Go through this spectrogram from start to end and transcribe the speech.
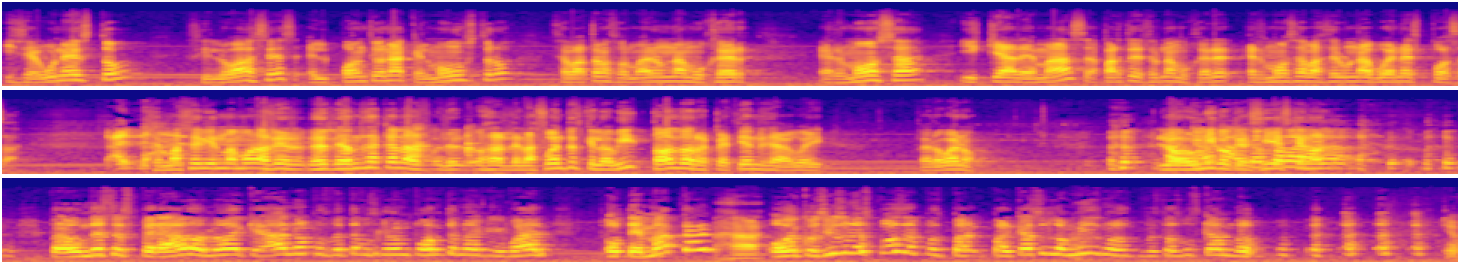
y según esto, si lo haces, el Pontiac, el monstruo, se va a transformar en una mujer hermosa y que además, aparte de ser una mujer hermosa, va a ser una buena esposa. Se me hace bien mamón. ¿De, de dónde sacas las.? de- o sea, de las fuentes que lo vi, todos lo repetían decía, güey. Pero bueno. Lo acá- único que sí es que no. para- un desesperado, ¿no? De que, ah, no, pues vete a buscar un ponte, ¿no? Que igual. O te matan, Ajá. o consigues una esposa, pues para, para el caso es lo mismo, me estás buscando. Qué.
